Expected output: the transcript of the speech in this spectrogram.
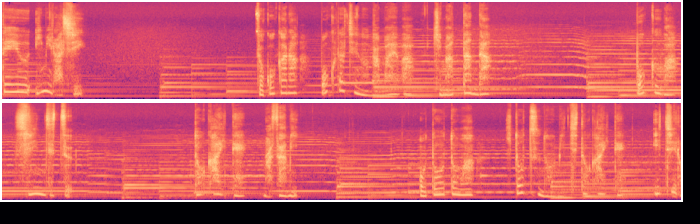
っていう意味らしい。そこから僕たちの名前は決まったんだ。僕は真実。と書いてまさみ弟は一つの道と書いて一路。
